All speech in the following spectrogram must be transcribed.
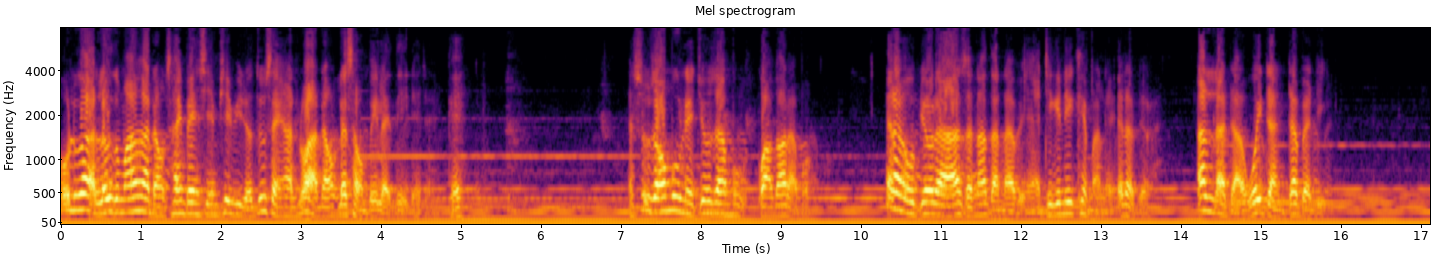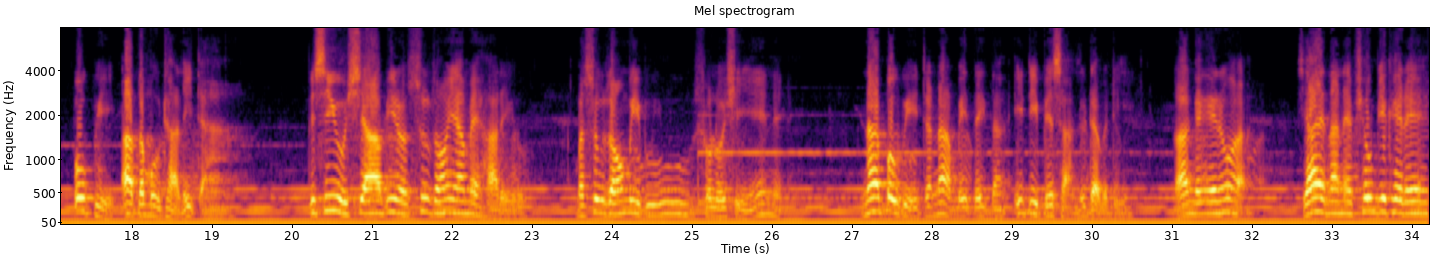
ဟိုလူကအလုံသမားကတောင်ဆိုင်ပိုင်ရှင်ဖြစ်ပြီးတော့သူ့ဆိုင်ကလွှတ်တောင်လက်ဆောင်ပေးလိုက်သေးတယ်တဲ့ကဲအဆူဆောင်မှုနဲ့ကြိုးစားမှုကွာသွားတာပေါ့အဲ့ဒါကိုပြောတာဇနတန္တပင်ဒီကနေ့ခေတ်မှာလည်းအဲ့ဒါပြောတာအလတ္တဝိတ္တံတပ္ပတိပုပ္ပိအသမုဋ္ဌာနိတံပစ္စည်းကိုရှာပြီးတော့စုဆောင်ရမယ့်ဟာတွေကိုမစုဆောင်မိဘူးဆိုလို့ရှိရင်တဲ့ နပုပ္ပိတဏမေသိတံဣတိပစ္ဆာနုတ္တပတိငါငယ်ငယ်တုန်းကရရတဲ့နဲ့ဖြုံးပစ်ခဲ့တယ်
